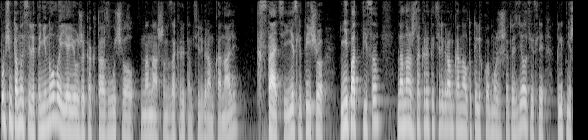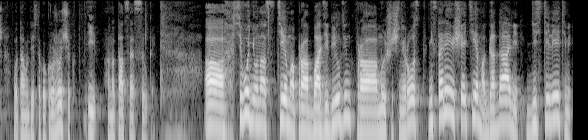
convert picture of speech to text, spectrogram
В общем-то, мысль это не новая, я ее уже как-то озвучивал на нашем закрытом телеграм-канале. Кстати, если ты еще не подписан на наш закрытый телеграм-канал, то ты легко можешь это сделать, если кликнешь, вот там вот есть такой кружочек и аннотация с ссылкой. А, сегодня у нас тема про бодибилдинг, про мышечный рост. Не стареющая тема, годами, десятилетиями,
